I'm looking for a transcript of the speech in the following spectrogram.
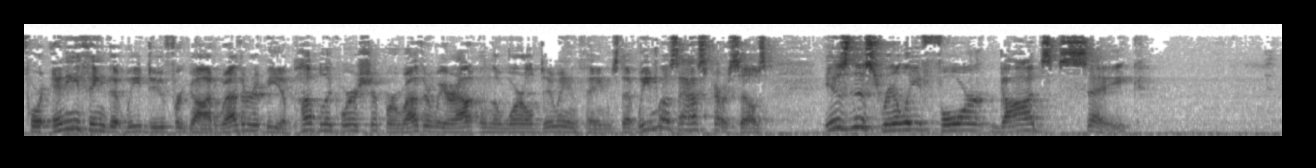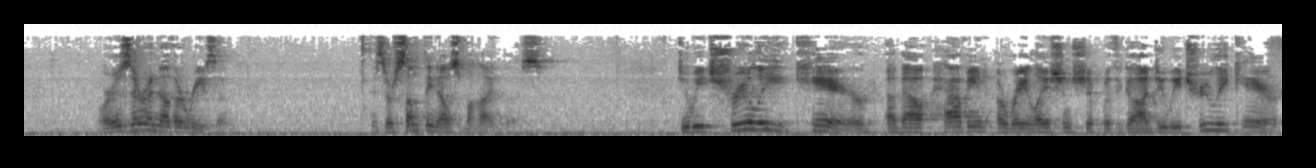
for anything that we do for God, whether it be a public worship or whether we are out in the world doing things, that we must ask ourselves, is this really for God's sake? Or is there another reason? Is there something else behind this? Do we truly care about having a relationship with God? Do we truly care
